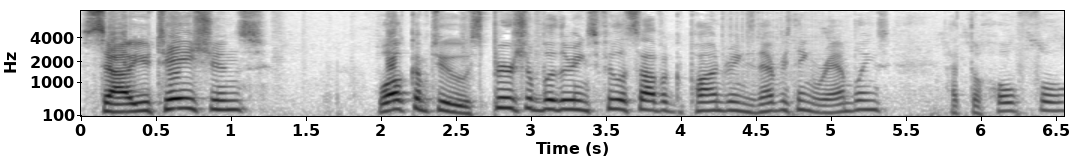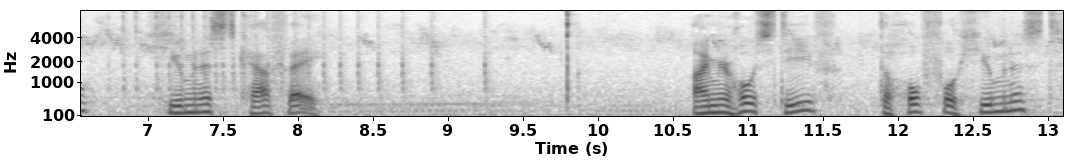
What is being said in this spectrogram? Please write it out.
Salutations! Welcome to Spiritual Blitherings, Philosophical Ponderings, and Everything Ramblings at the Hopeful Humanist Cafe. I'm your host, Steve, the Hopeful Humanist,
